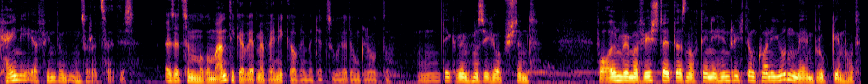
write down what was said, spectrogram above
keine Erfindung unserer Zeit ist. Also zum Romantiker wird man gehen, wenn man dir zuhört, Onkel Otto. Hm, Die gewöhnt man sich abstimmt. Vor allem, wenn man feststellt, dass nach den Hinrichtungen keine Juden mehr im Bruck gegeben hat.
